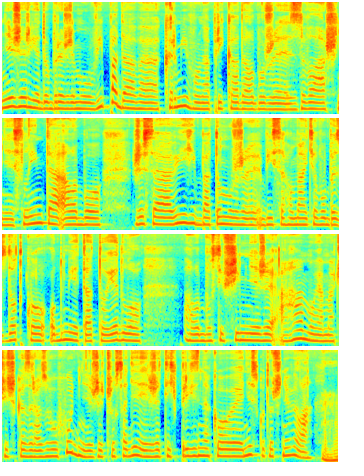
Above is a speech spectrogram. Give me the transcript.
nežerie dobre, že mu vypadáva krmivo napríklad, alebo že zvláštne slinta, alebo že sa vyhýba tomu, že by sa ho majiteľ vôbec dotkol, odmieta to jedlo, alebo si všimne, že aha, moja mačička zrazu chudne, že čo sa deje, že tých príznakov je neskutočne veľa. Mhm,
